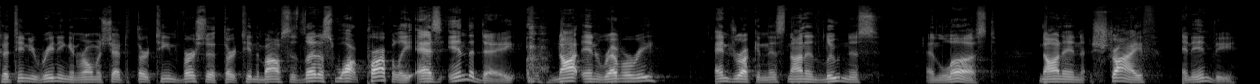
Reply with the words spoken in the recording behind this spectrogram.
continue reading in Romans chapter 13, verse 13, the Bible says, Let us walk properly as in the day, not in revelry and drunkenness, not in lewdness and lust, not in strife and envy,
